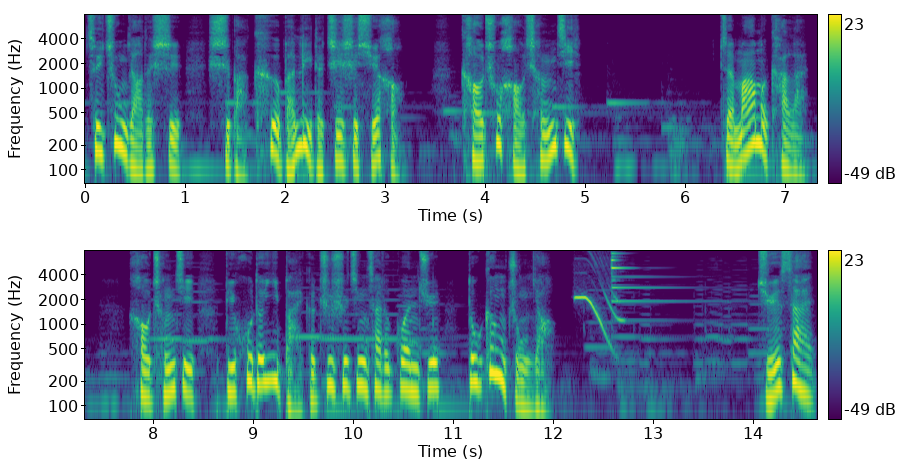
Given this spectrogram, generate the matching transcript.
最重要的是是把课本里的知识学好，考出好成绩。”在妈妈看来，好成绩比获得一百个知识竞赛的冠军都更重要。决赛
